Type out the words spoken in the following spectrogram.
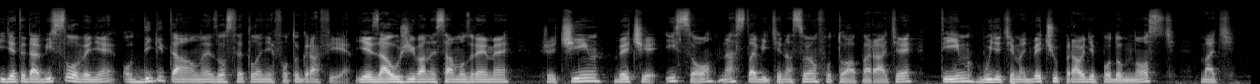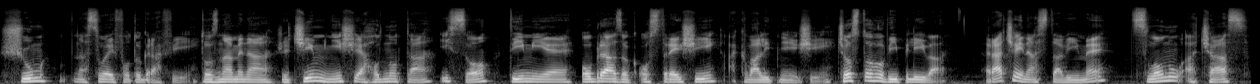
Ide teda vyslovene o digitálne zosvetlenie fotografie. Je zaužívané samozrejme že čím väčšie ISO nastavíte na svojom fotoaparáte, tým budete mať väčšiu pravdepodobnosť mať šum na svojej fotografii. To znamená, že čím nižšia hodnota ISO, tým je obrázok ostrejší a kvalitnejší. Čo z toho vyplýva? Radšej nastavíme clonu a čas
